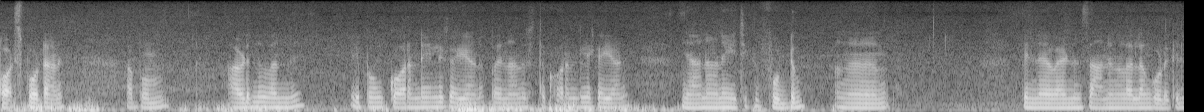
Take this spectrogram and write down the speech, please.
ഹോട്ട്സ്പോട്ടാണ്. അപ്പം അവിടുന്ന് വന്ന് ഇപ്പം ക്വാറന്റൈനിൽ കഴിയാണ്. പതിനാല് ദിവസത്തെ ക്വാറന്റൈനിൽ കഴിയാണ്. ഞാനാണ് ചേച്ചിക്ക് ഫുഡും പിന്നെ വേണ്ട സാധനങ്ങളെല്ലാം കൊടുക്കൽ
